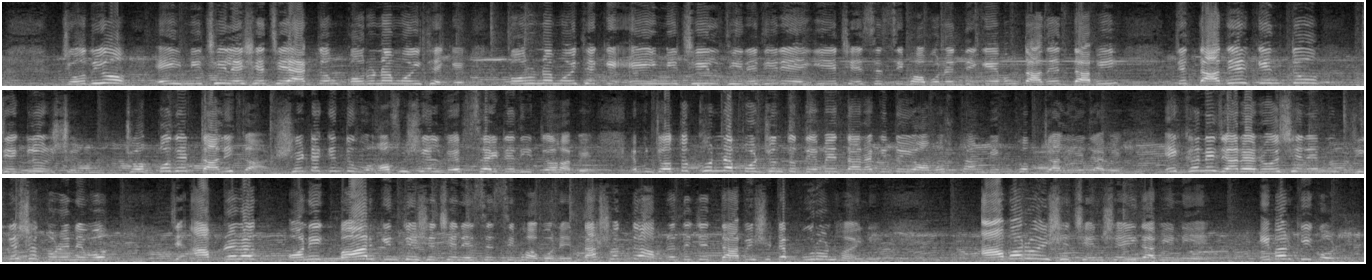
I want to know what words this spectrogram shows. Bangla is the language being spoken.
যদিও এই মিছিল এসেছে একদম করুণাময়ী থেকে। করুণাময়ী থেকে এই মিছিল ধীরে ধীরে এগিয়েছে এসএসসি ভবনের দিকে এবং তাদের দাবি যে তাদের কিন্তু যেগুলো যোগ্যদের তালিকা, সেটা কিন্তু অফিসিয়াল ওয়েবসাইটে দিতে হবে এবং যতক্ষণ না পর্যন্ত দেবে, তারা কিন্তু এই অবস্থান বিক্ষোভ চালিয়ে যাবে। এখানে যারা রয়েছেন, এবং জিজ্ঞাসা করে নেব যে আপনারা অনেকবার কিন্তু এসেছেন এসএসসি ভবনে, তা সত্ত্বেও আপনাদের যে দাবি, সেটা পূরণ হয়নি। আবারও এসেছেন সেই দাবি নিয়ে। এবার কি করবেন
